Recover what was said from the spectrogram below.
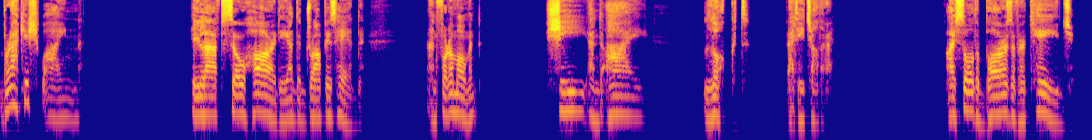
brackish wine. He laughed so hard he had to drop his head. And for a moment, she and I looked at each other. I saw the bars of her cage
